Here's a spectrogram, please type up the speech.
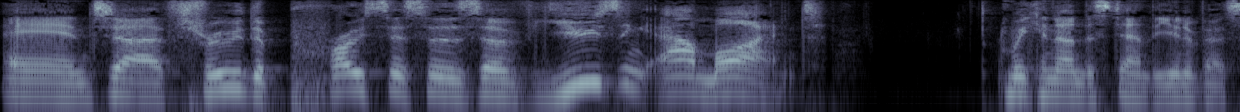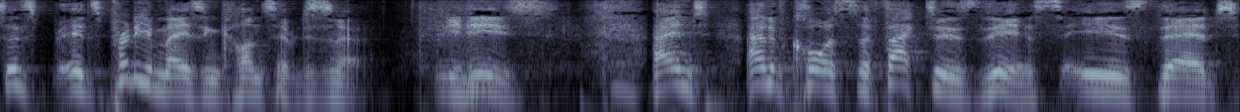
and uh, through the processes of using our mind, we can understand the universe. It's it's pretty amazing concept, isn't it? It is. And and of course, the fact is this: is that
